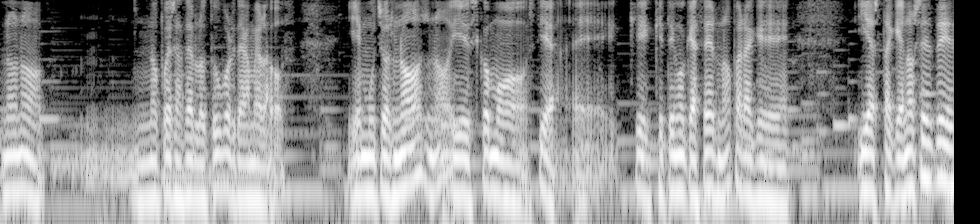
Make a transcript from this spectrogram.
no, no, no puedes hacerlo tú porque te ha cambiado la voz. Y hay muchos nos, ¿no? Y es como, hostia, eh, ¿qué, qué tengo que hacer, ¿no? Para que... Y hasta que no se te...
